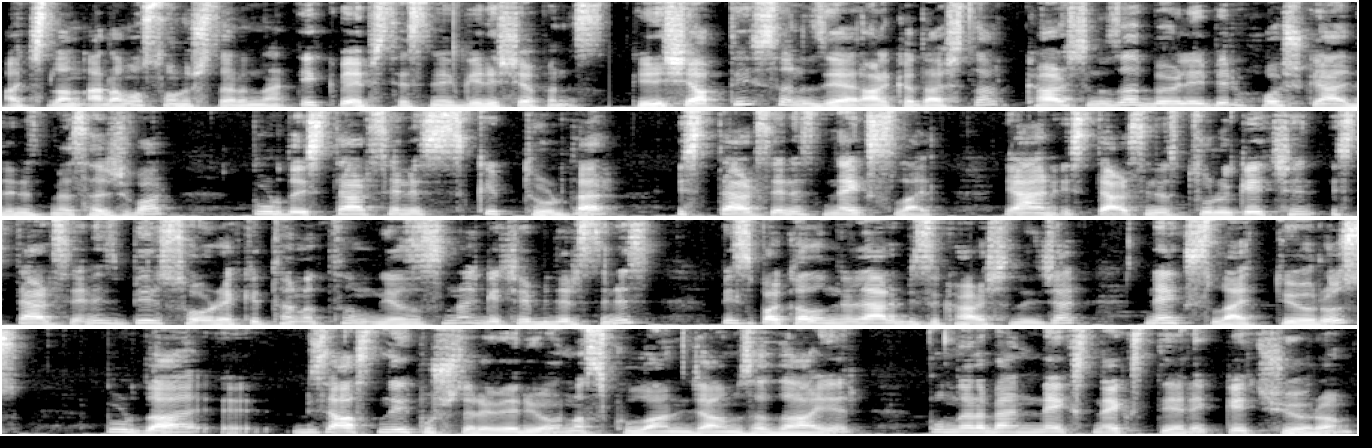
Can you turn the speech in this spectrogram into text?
Açılan arama sonuçlarından ilk web sitesine giriş yapınız. Giriş yaptıysanız eğer arkadaşlar karşınıza böyle bir hoş geldiniz mesajı var. Burada isterseniz skip tour der, isterseniz next slide. Yani isterseniz turu geçin, isterseniz bir sonraki tanıtım yazısına geçebilirsiniz. Biz bakalım neler bizi karşılayacak. Next slide diyoruz. Burada e, bize aslında ipuçları veriyor nasıl kullanacağımıza dair. Bunlara ben next next diyerek geçiyorum.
